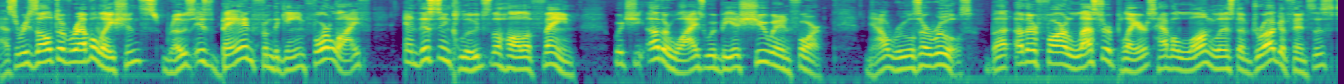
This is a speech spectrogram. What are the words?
As a result of revelations, Rose is banned from the game for life and this includes the Hall of Fame, which he otherwise would be a shoe in for. Now, rules are rules, but other far lesser players have a long list of drug offenses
